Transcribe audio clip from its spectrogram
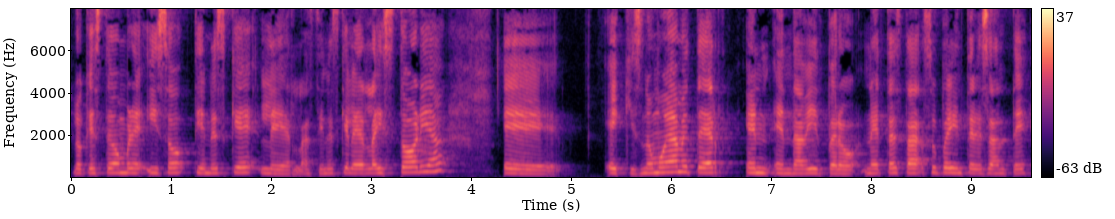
lo que este hombre hizo, tienes que leerlas, tienes que leer la historia. Eh, X, no me voy a meter en, en David, pero neta está súper interesante.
